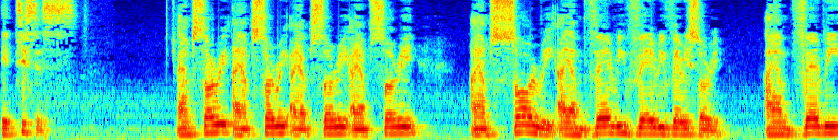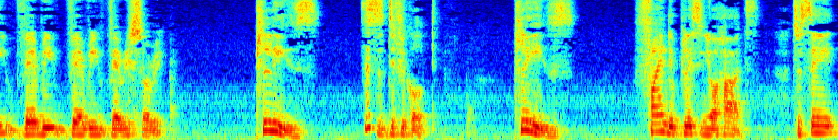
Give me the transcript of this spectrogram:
a thesis. I am sorry, I am sorry, I am sorry, I am sorry, I am sorry, I am very, very, very sorry. I am very, very, very, very sorry. Please, this is difficult. Please find a place in your heart to say,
